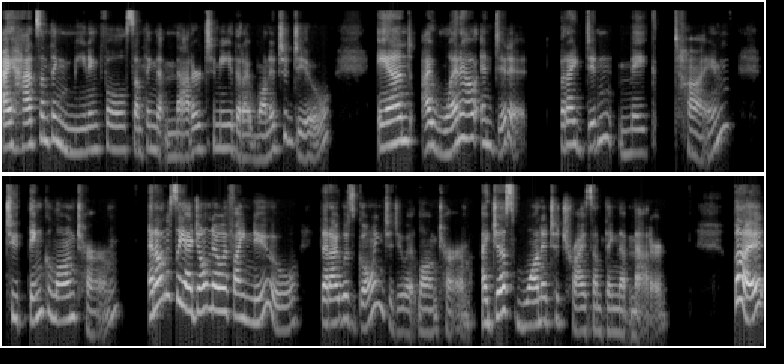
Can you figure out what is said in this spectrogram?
I had something meaningful, something that mattered to me that I wanted to do. And I went out and did it, but I didn't make time to think long term. And honestly, I don't know if I knew that I was going to do it long term. I just wanted to try something that mattered. But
